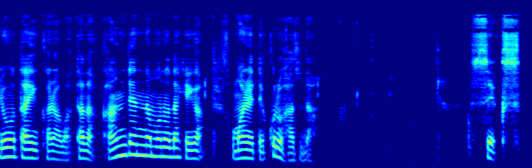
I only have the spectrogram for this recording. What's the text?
状態からはただ完全なものだけが生まれてくるはずだ。6.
